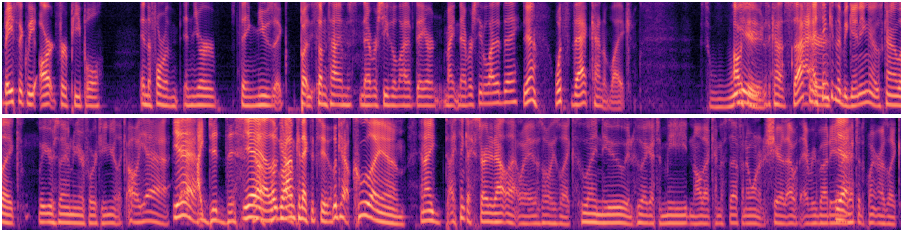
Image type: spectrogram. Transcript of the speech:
basically art for people in the form of in your thing music, but sometimes never sees the light of day or might never see the light of day. yeah, What's that kind of like? It's weird. Obviously, does it kind of suck? I, I think in the beginning it was kind of like what you're saying when you're 14. You're like, "Oh yeah, yeah, I did this. yeah. stuff. Look, what how I'm connected to. look how cool I am. And I I think I started out that way. It was always like who I knew and who I got to meet and all that kind of stuff. And I wanted to share that with everybody. And Yeah. I got to the point where I was like,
